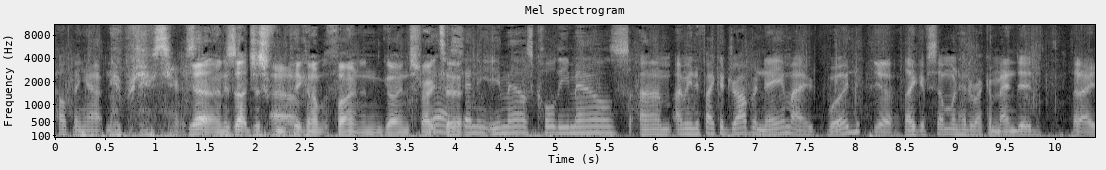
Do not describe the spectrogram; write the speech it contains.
helping out new producers. Yeah, and is that just from Um, picking up the phone and going straight Yeah, to it? sending emails, cold emails. Um, I mean, if I could drop a name, I would. Yeah. Like if someone had recommended that I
